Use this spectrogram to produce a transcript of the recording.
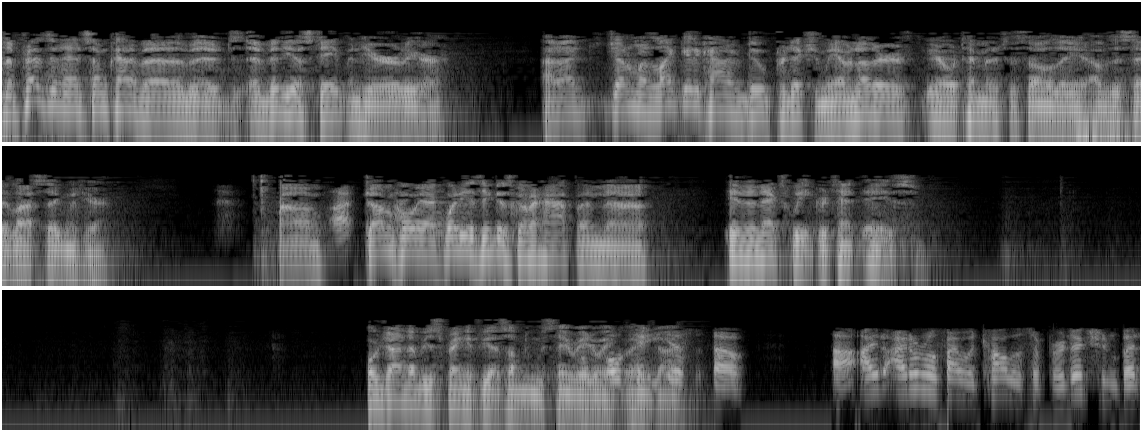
the president had some kind of a, a, video statement here earlier. And I, gentlemen, I'd like you to kind of do a prediction. We have another, you know, 10 minutes or so of the, of the last segment here. Um, John Walkowiak, what do you think is going to happen uh, in the next week or 10 days? Or John W. Spring, if you have something to say right away. Okay, ahead, yes. Uh, I, I don't know if I would call this a prediction, but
